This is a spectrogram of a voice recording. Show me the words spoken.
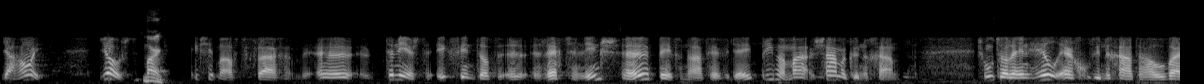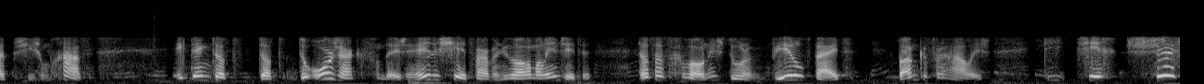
Ja, hoi. Joost, Mark. ik zit me af te vragen. eh, ten eerste, ik vind dat eh, rechts en links, hè, PvdA, VVD, prima maar samen kunnen gaan. Ze moeten alleen heel erg goed in de gaten houden waar het precies om gaat. Ik denk dat, dat de oorzaak van deze hele shit waar we nu allemaal in zitten... dat dat gewoon is door een wereldwijd bankenverhaal is... die zich suf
